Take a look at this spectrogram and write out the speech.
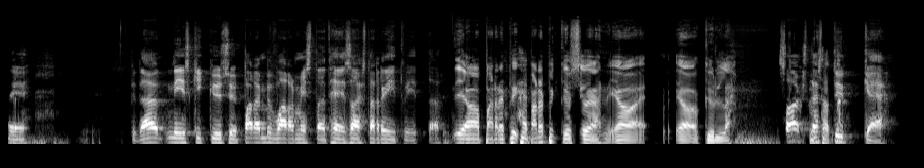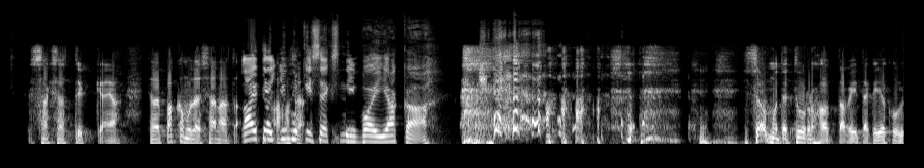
Niin. Pitää niiskin kysyä. Parempi varmistaa, että hei, saako sitä retweettaa? Joo, parempi, parempi kysyä. Joo, joo, kyllä. Saako tästä tota, tykkää? Saako tästä tykkää, joo. Se on pakko muuten sanoa, että... Laita julkiseksi, niin voi jakaa. se on muuten turhauttavinta, kun joku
